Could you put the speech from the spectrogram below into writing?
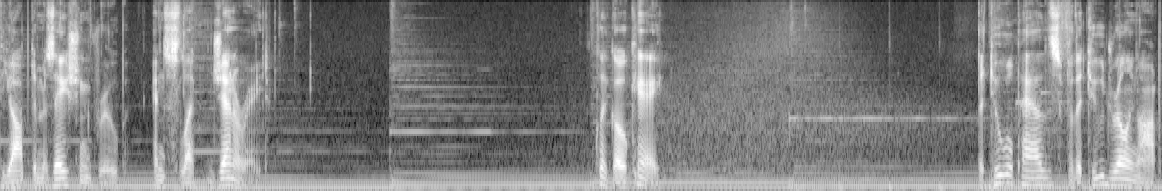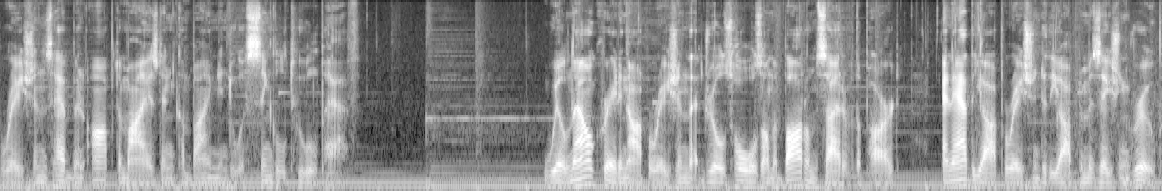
the optimization group and select Generate. Click OK. The toolpaths for the two drilling operations have been optimized and combined into a single toolpath. We'll now create an operation that drills holes on the bottom side of the part and add the operation to the optimization group.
